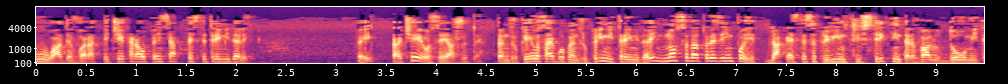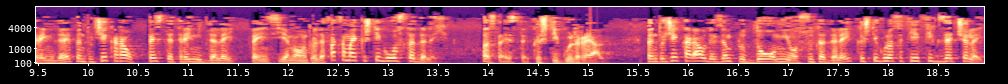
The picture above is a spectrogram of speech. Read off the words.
cu adevărat pe cei care au pensia peste 3000 de lei. Păi, pe aceea o să-i ajute. Pentru că ei o să aibă pentru primii 3.000 de lei, nu o să datoreze impozit. Dacă este să privim strict intervalul 2.000-3.000 de lei, pentru cei care au peste 3.000 de lei pensie, în momentul de față mai câștigă 100 de lei. Ăsta este câștigul real. Pentru cei care au, de exemplu, 2100 de lei, câștigul o să fie fix 10 lei.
